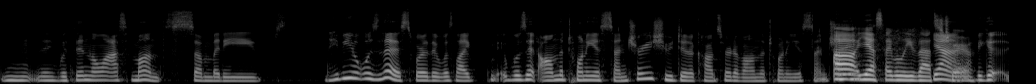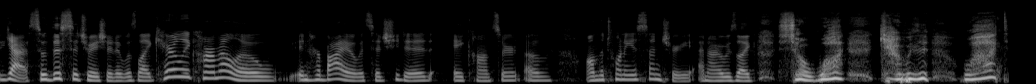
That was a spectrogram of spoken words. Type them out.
within the last month, somebody maybe it was this where there was like was it on the 20th century? She did a concert of on the 20th century uh, yes, I believe that's yeah, true. Because yeah, so this situation, it was like Carolee Carmello in her bio. It said she did a concert of on the 20th century, and I was like, so what? Carolee, what?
